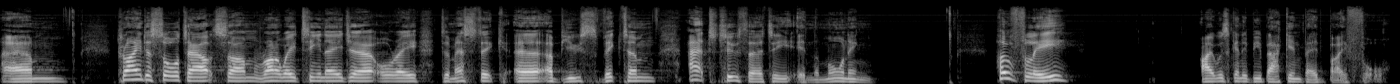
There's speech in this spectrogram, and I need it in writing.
um, trying to sort out some runaway teenager or a domestic uh, abuse victim at 2:30 in the morning. Hopefully, I was going to be back in bed by four,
